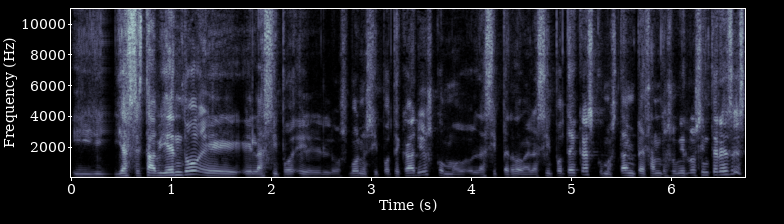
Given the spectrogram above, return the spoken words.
y ya se está viendo eh, en eh, los bonos hipotecarios, como las, las hipotecas, como está empezando a subir los intereses,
